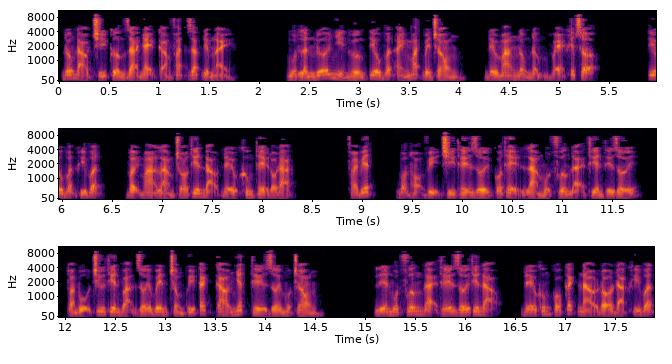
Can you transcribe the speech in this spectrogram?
Đông đảo trí cường giả nhạy cảm phát giác điểm này. Một lần nữa nhìn hướng tiêu vận ánh mắt bên trong, đều mang nồng đậm vẻ khiếp sợ. Tiêu vận khí vận, vậy mà làm cho thiên đạo đều không thể đo đạc. Phải biết, bọn họ vị trí thế giới có thể là một phương đại thiên thế giới, toàn bộ chư thiên vạn giới bên trong quy cách cao nhất thế giới một trong. Liền một phương đại thế giới thiên đạo, đều không có cách nào đo đạc khí vận.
